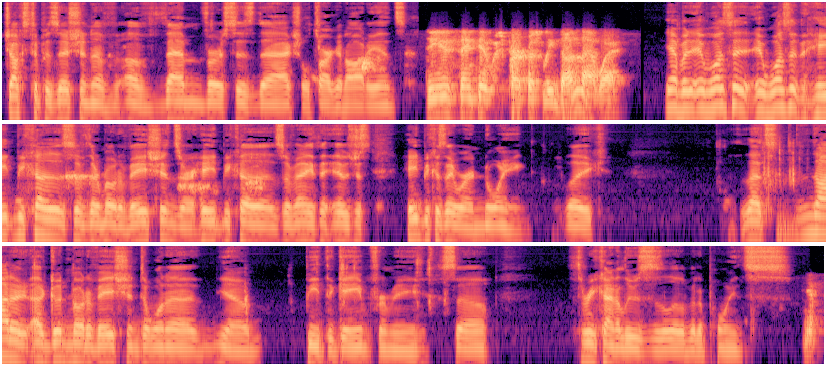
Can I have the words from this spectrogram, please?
juxtaposition of of them versus the actual target audience. do you think it was purposely done that way? Yeah, but it wasn't it wasn't hate because of their motivations or hate because of anything. It was just hate because they were annoying. Like that's not a, a good motivation to want to you know beat the game for me. So three kind of loses a little bit of points. Yep.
